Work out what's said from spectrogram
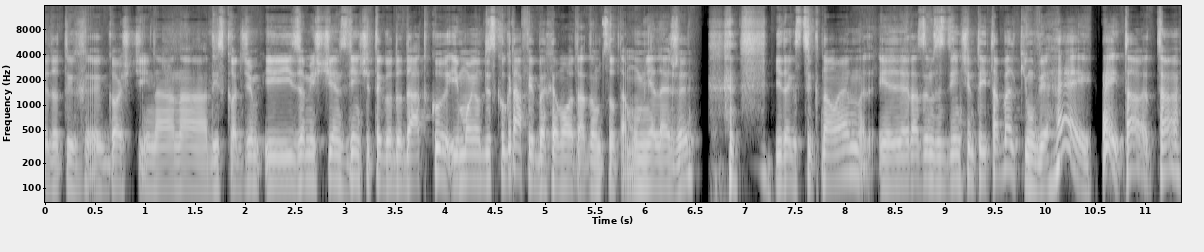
e, do tych gości na, na Discordzie i zamieściłem zdjęcie tego dodatku i moją dyskografię Behemota, tą co tam u mnie leży. I tak styknąłem e, razem ze zdjęciem tej tabelki. Mówię, hej, hej, ta, ta,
